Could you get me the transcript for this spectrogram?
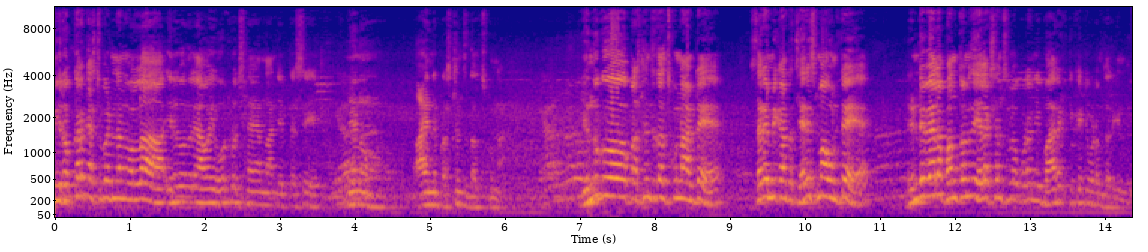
మీరొక్కరు కష్టపడినందువల్ల ఎనిమిది వందల యాభై ఓట్లు వచ్చినాయన్న అని చెప్పేసి నేను ఆయన్ని ప్రశ్నించదలుచుకున్నా. ఎందుకు ప్రశ్నించదలుచుకున్నా అంటే సరే మీకు అంత చరిస్మా ఉంటే రెండు వేల పంతొమ్మిది ఎలక్షన్స్లో కూడా నీ భార్యకు టికెట్ ఇవ్వడం జరిగింది.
